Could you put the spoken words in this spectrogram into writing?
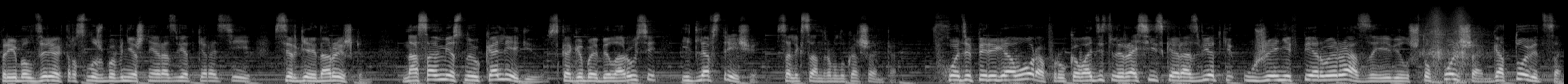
прибыл директор службы внешней разведки России Сергей Нарышкин на совместную коллегию с КГБ Беларуси и для встречи с Александром Лукашенко. В ходе переговоров руководитель российской разведки уже не в первый раз заявил, что Польша готовится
